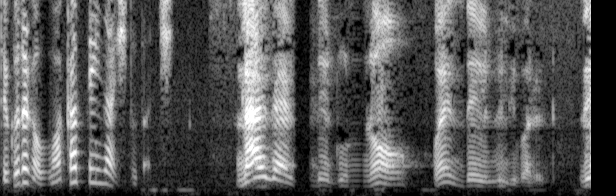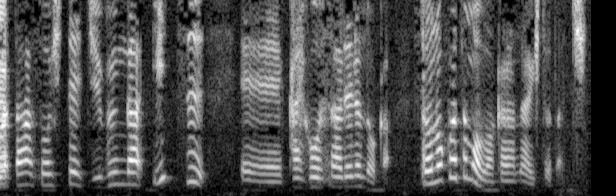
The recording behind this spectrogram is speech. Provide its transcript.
ということが分かっていない人たち Neither they do know when they will be liberated. またそして自分がいつ、えー解放されるのかそのこともわからない人たち.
